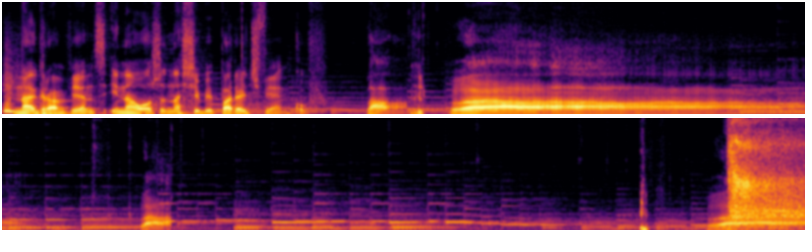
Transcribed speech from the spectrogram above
Nagram więc i nałożę na siebie parę dźwięków. La. La. La. La.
